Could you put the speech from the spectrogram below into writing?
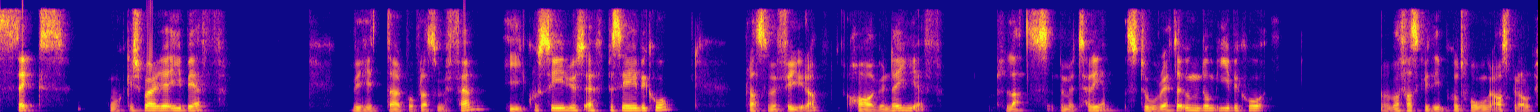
sex Åkersberga IBF. Vi hittar på plats nummer 5, IK Sirius FBC IBK. Plats nummer 4, Hagunda IF. Plats nummer 3, Storvreta Ungdom IBK. Vad fan skrivit IBK två gånger? Ja, spelar roll.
